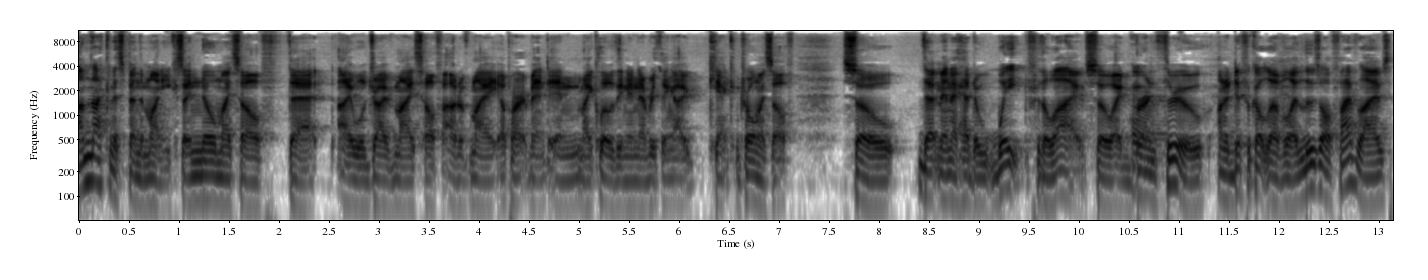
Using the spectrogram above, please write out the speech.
I'm not going to spend the money because I know myself that I will drive myself out of my apartment and my clothing and everything. I can't control myself. So that meant I had to wait for the lives. So I'd burn through on a difficult level. I'd lose all five lives.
